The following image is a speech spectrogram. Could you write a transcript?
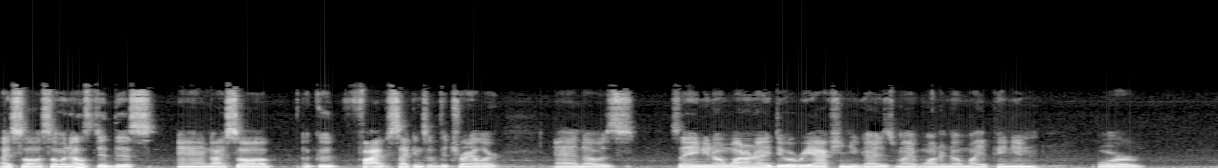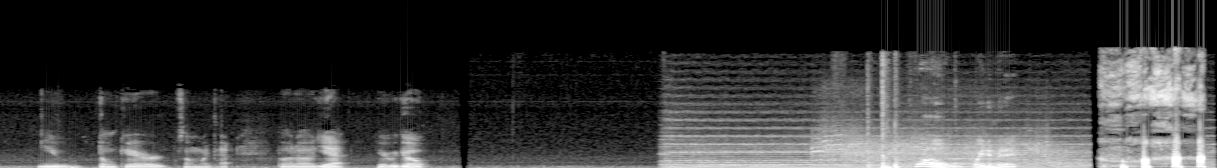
I saw someone else did this, and I saw a good five seconds of the trailer, and I was saying, you know, why don't I do a reaction? You guys might want to know my opinion, or you don't care, something like that. But uh, yeah, here we go. Whoa, wait a minute.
